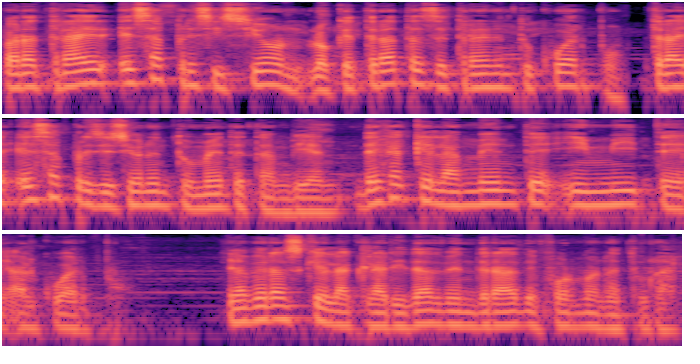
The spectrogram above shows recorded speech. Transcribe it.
para traer esa precisión, lo que tratas de traer en tu cuerpo. Trae esa precisión en tu mente también. Deja que la mente imite al cuerpo. Ya verás que la claridad vendrá de forma natural.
